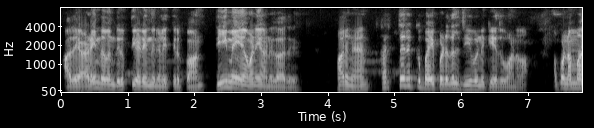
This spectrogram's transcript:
அதை அடைந்தவன் திருப்தி அடைந்து நிலைத்திருப்பான் தீமை அவனை அணுகாது. பாருங்க கர்த்தருக்கு பயப்படுதல் ஜீவனுக்கு ஏதுவானதான் அப்போ நம்ம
